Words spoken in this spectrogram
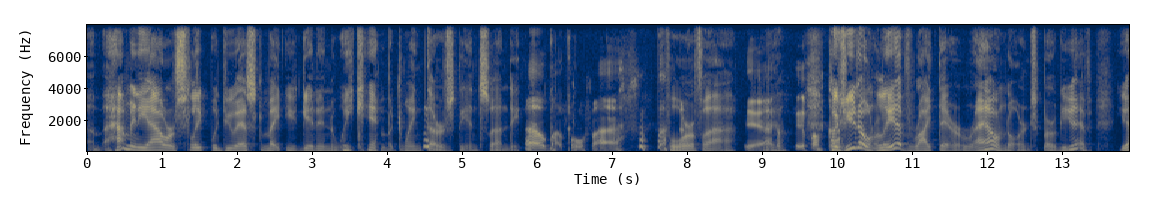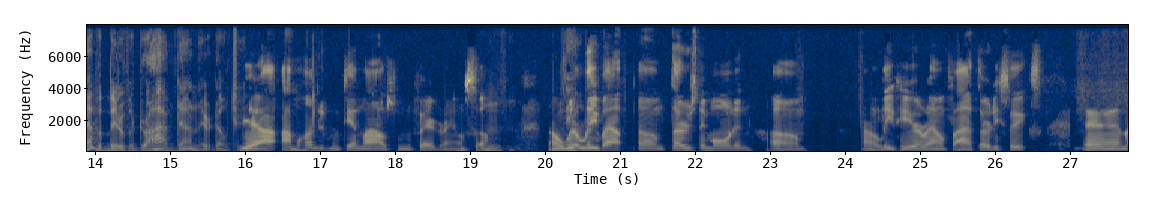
um, how many hours sleep would you estimate you get in the weekend between Thursday and Sunday? Oh, about four or five. four or five. Yeah, because you don't live right there around Orangeburg. You have you have a bit of a drive down there, don't you? Yeah, I, am 110 miles from the fairgrounds, so mm-hmm. uh, we'll yeah. leave out um, Thursday morning. Um, I'll leave here around 5:36, and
